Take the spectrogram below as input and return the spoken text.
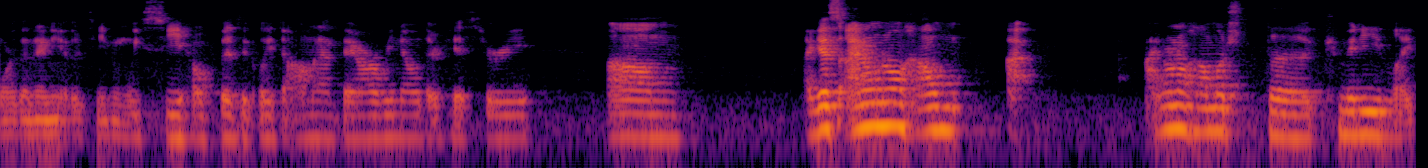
more than any other team and we see how physically dominant they are. We know their history. Um, I guess I don't know how I, I don't know how much the committee like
